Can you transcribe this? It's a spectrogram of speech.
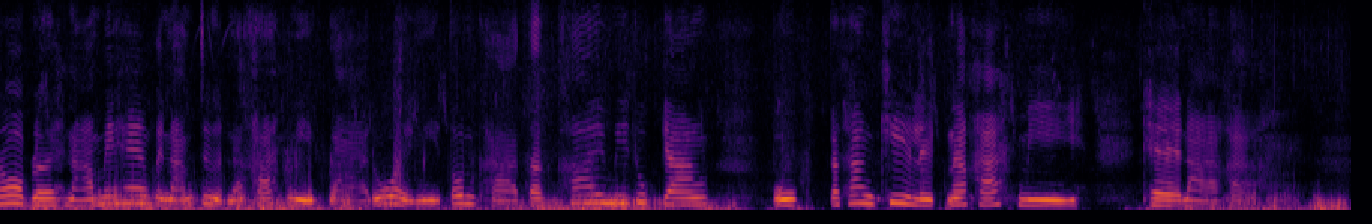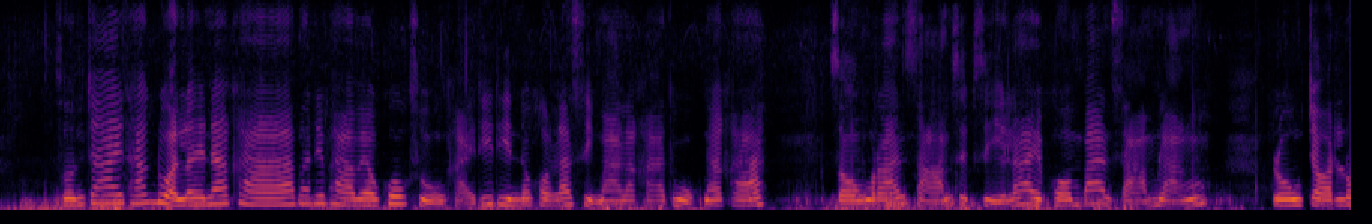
รอบเลยน้ำไม่แห้งเป็นน้ำจืดนะคะ มีปลาด้วย มีต้นขาตะไคร้มีทุกอย่างปลูกกระทั่งขี้เหล็กนะคะ มีแคนาค่ะ สนใจทักด่วนเลยนะคะพันธิพาแววโคกสูงขายที่ดินนครราชสีมาราคาถูกนะคะ2ร้าน34ไร่พร้อมบ้าน3หลังโรงจอดร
